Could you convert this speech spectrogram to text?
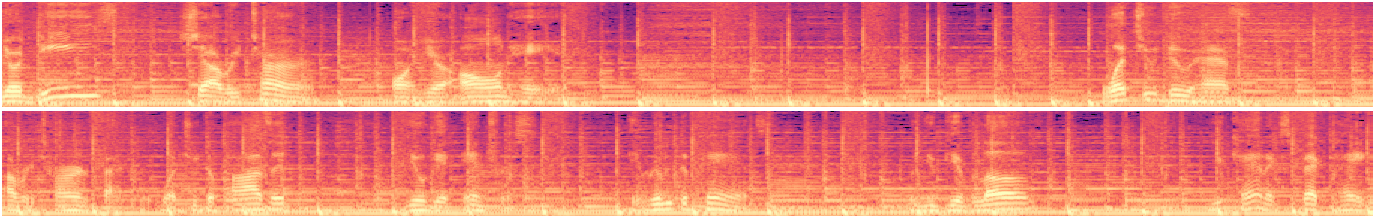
Your deeds shall return on your own head. What you do has a return factor. What you deposit, you'll get interest. It really depends. When you give love, you can't expect hate,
